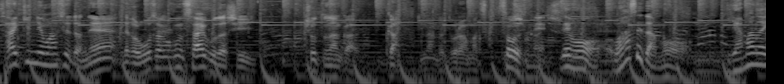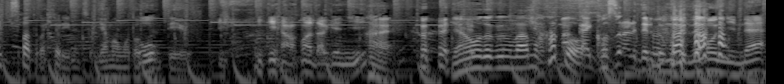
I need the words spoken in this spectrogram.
最近ね早稲田ね。だから大阪君最後だしちょっとなんかガッとなんかドラマ作ってそうですね。でもわ早稲田も山のエキスパートが一人いるんですよ。山本君っていう、山だけに、はい、山本君はもう過100万去回こすられてると思うけどね 本人ね、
